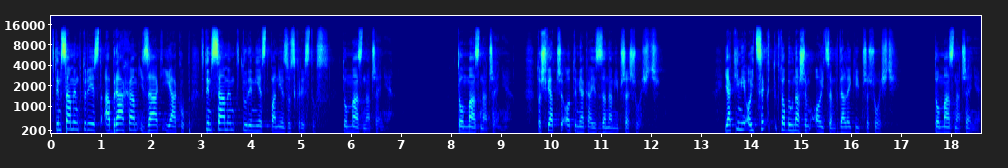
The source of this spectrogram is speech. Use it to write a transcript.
W tym samym, który jest Abraham, Izaak i Jakub. W tym samym, którym jest Pan Jezus Chrystus. To ma znaczenie. To ma znaczenie. To świadczy o tym, jaka jest za nami przeszłość. Jakimi ojce, kto był naszym ojcem w dalekiej przeszłości. To ma znaczenie.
